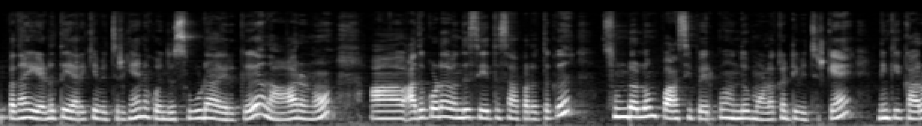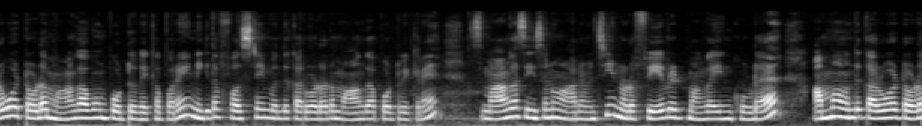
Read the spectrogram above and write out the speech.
இப்போ தான் எடுத்து இறக்கி வச்சுருக்கேன். எனக்கு கொஞ்சம் சூடாக இருக்குது அது ஆறணும். அது கூட வந்து சேர்த்து சாப்பிட்றதுக்கு சுண்டலும் பாசிப்பருப்பும் வந்து முளைக்கட்டி வச்சுருக்கேன். இன்றைக்கி கருவாட்டோட மாங்காவும் போட்டு வைக்க போகிறேன் இன்றைக்கி தான் ஃபர்ஸ்ட் டைம் வந்து கருவாட்டோட மாங்காய் போட்டு வைக்கிறேன். மாங்காய் சீசனும் ஆரம்பித்து என்னோடய ஃபேவரட் மாங்காயும் கூட. அம்மா வந்து கருவாட்டோட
